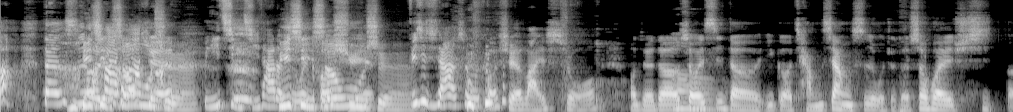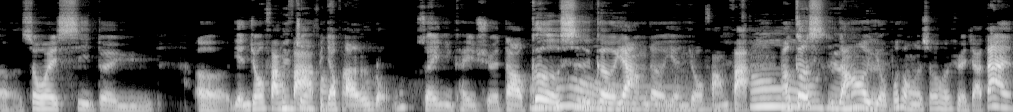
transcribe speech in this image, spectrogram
但是比起生物学，比起其他的比起生物学，比起其他的社会科学来说，我觉得社会系的一个强项是，我觉得社会系呃社会系对于呃研究方法比较包容，所以你可以学到各式各样的研究方法，哦、然后各式、哦、然后有不同的社会学家，当然。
